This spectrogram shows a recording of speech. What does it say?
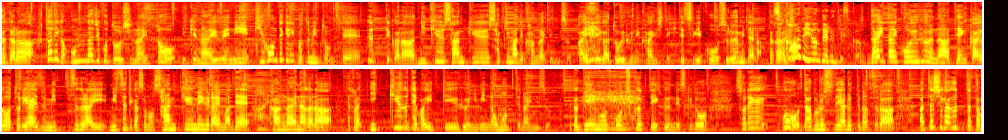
だから2人が同じことをしないといけない上に基本的にバドミントンって打ってから2球3球先まで考えてるんですよ。相手がどういうふうに返してきて次こうするみたいな。だからそこまで読んでるんですか？大体こういうふうな展開をとりあえず3つぐらい3つっていうかその3球目ぐらいまで考えながら、はい、だから1球打てばいいっていうふうにみんな思ってないんですよ。だからゲームをこう作っていくんですけどそれをダブルスでやるってなったら私が打った球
